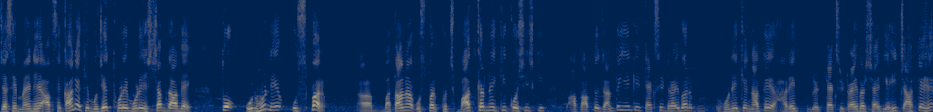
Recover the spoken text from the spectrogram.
जैसे मैंने आपसे कहा ना कि मुझे थोड़े मोड़े शब्द आ गए तो उन्होंने उस पर बताना, उस पर कुछ बात करने की कोशिश की। आप आप तो जानते ही हैं कि टैक्सी ड्राइवर होने के नाते हर एक टैक्सी ड्राइवर शायद यही चाहते हैं,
